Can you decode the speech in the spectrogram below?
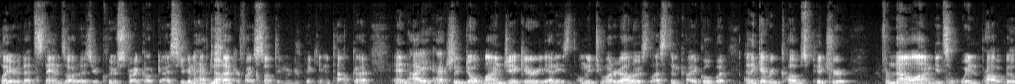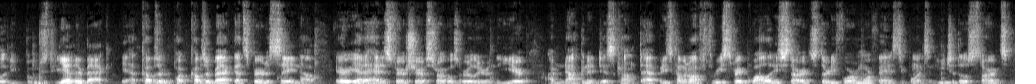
player that stands out as your clear strikeout guy. So you're going to have to no. sacrifice something when you're picking a top guy. And I actually don't mind Jake Arrieta. He's only $200 less than Keuchel, but I think every Cubs pitcher from now on gets a win probability boost here. Yeah, they're back. Yeah, Cubs are Cubs are back. That's fair to say. Now, Arrieta had his fair share of struggles earlier in the year. I'm not going to discount that, but he's coming off three straight quality starts, 34 or more fantasy points in each of those starts,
